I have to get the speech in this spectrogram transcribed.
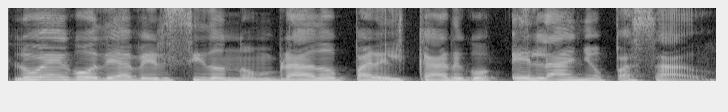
luego de haber sido nombrado para el cargo el año pasado.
